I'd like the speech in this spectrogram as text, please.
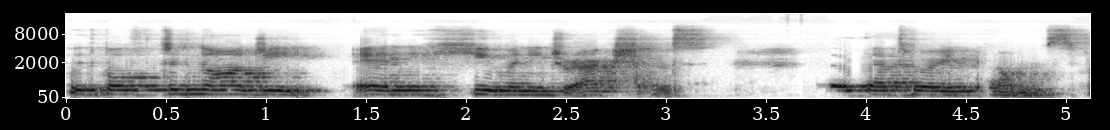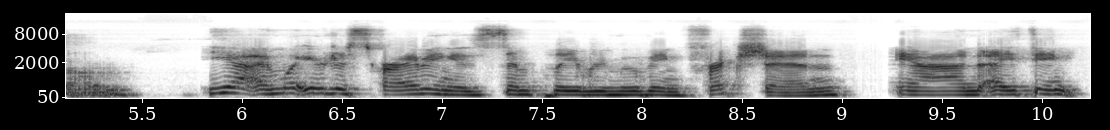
with both technology and human interactions. So that's where it comes from. Yeah, and what you're describing is simply removing friction and I think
